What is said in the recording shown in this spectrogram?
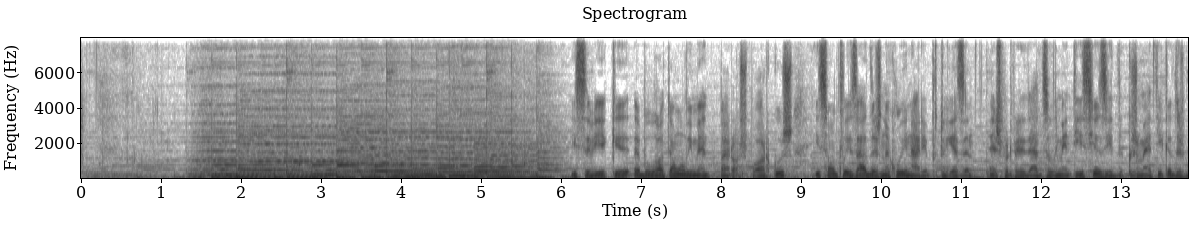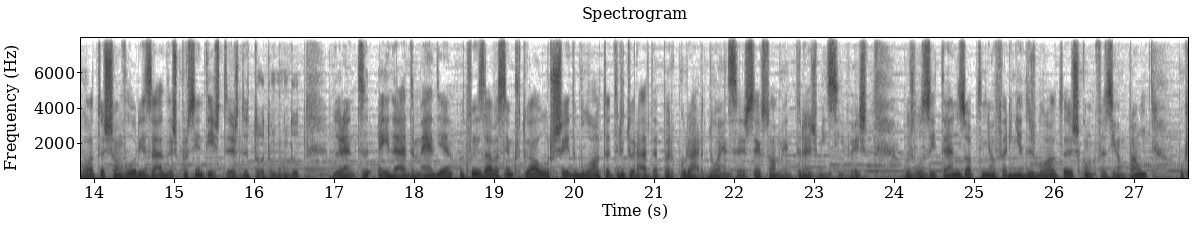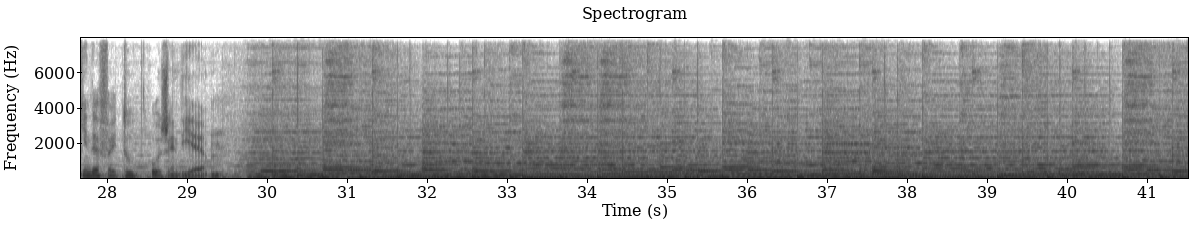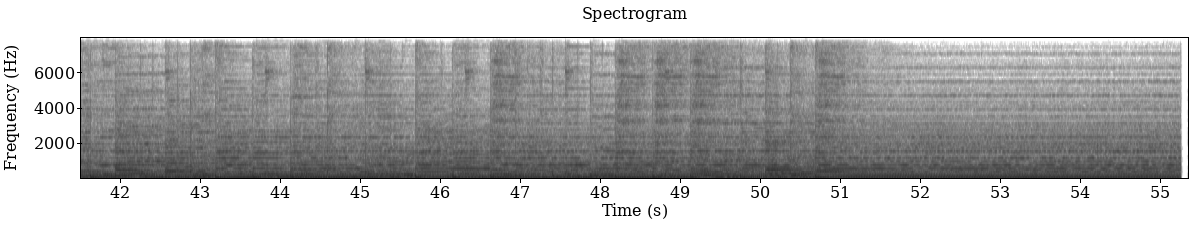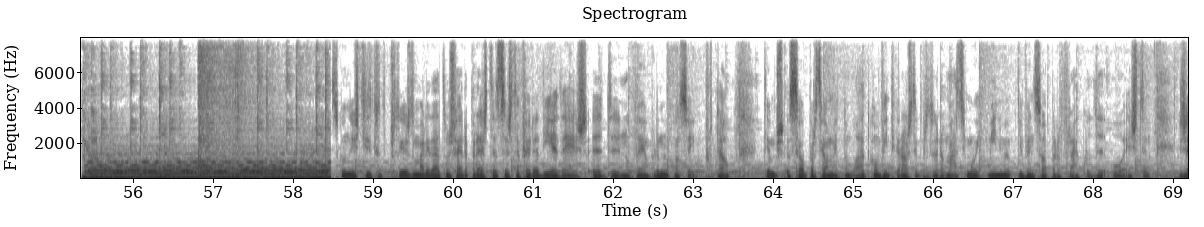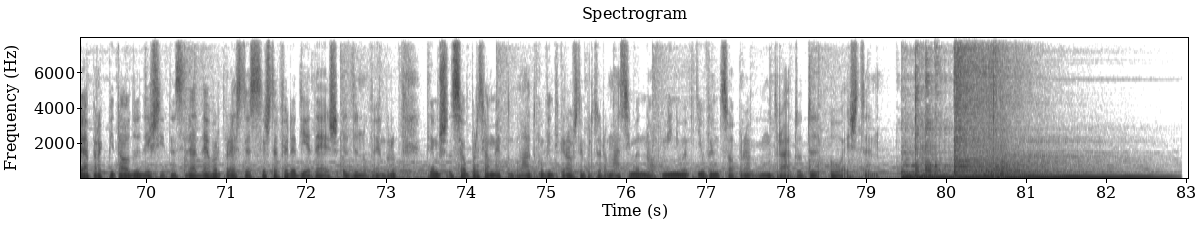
E sabia que a bolota é um alimento para os porcos e são utilizadas na culinária portuguesa. As propriedades alimentícias e de cosmética das bolotas são valorizadas por cientistas de todo o mundo. Durante a Idade Média, utilizava-se em Portugal o recheio de bolota triturada para curar doenças sexualmente transmissíveis. Os lusitanos obtinham farinha das bolotas com que faziam pão, o que ainda é feito hoje em dia. Instituto Português do Mar e da Atmosfera, para esta sexta-feira, dia 10 de novembro, no Conselho de Portel, temos céu parcialmente nublado, com 20 graus de temperatura máxima, 8 mínima e o vento sopra fraco de oeste. Já para a capital do distrito, na cidade de Évora, para esta sexta-feira, dia 10 de novembro, temos céu parcialmente nublado, com 20 graus de temperatura máxima, 9 mínima e o vento sopra moderado de oeste.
